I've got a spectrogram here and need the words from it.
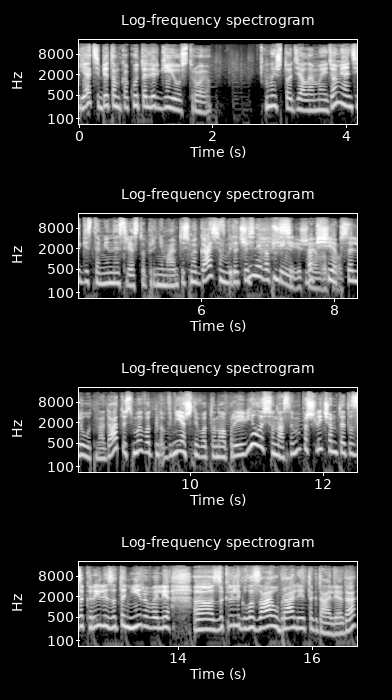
я тебе там какую-то аллергию устрою. Мы что делаем? Мы идем и антигистаминные средства принимаем. То есть мы гасим вот эти причиной вообще не решаем Вообще вопрос. абсолютно, да. То есть мы вот внешне вот оно проявилось у нас, и мы пошли чем-то это закрыли, затонировали, э, закрыли глаза, убрали и так далее, да.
